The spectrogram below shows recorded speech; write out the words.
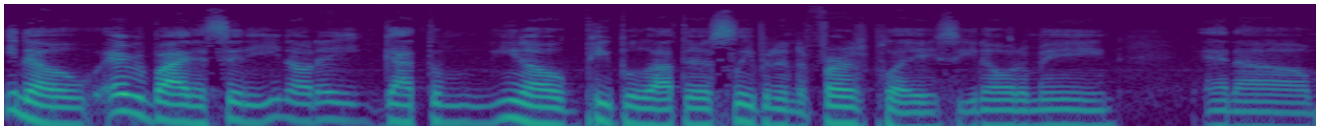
you know everybody in the city, you know they got them. You know people out there sleeping in the first place. You know what I mean? And um,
